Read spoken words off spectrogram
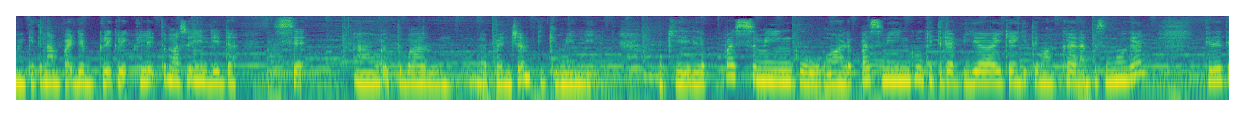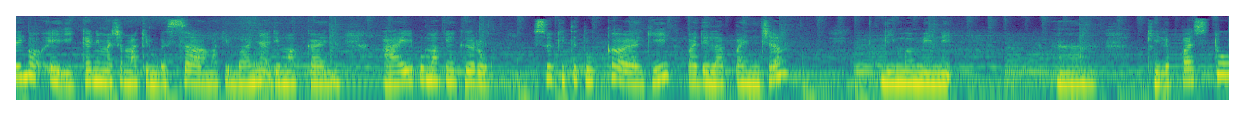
Ha, kita nampak dia berkelip-kelip tu maksudnya dia dah set ha, waktu baru 8 jam 3 minit. Ok lepas seminggu ha, lepas seminggu kita dah biar ikan kita makan apa semua kan? Kita tengok eh ikan ni macam makin besar makin banyak dia makan. Air pun makin keruh. So kita tukar lagi kepada 8 jam 5 minit. Ha. Okay, lepas tu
